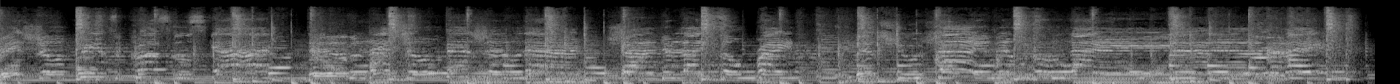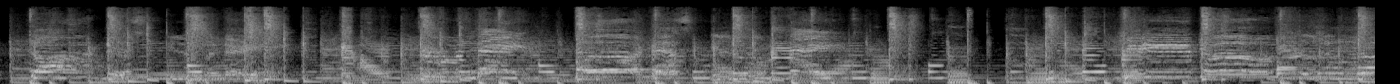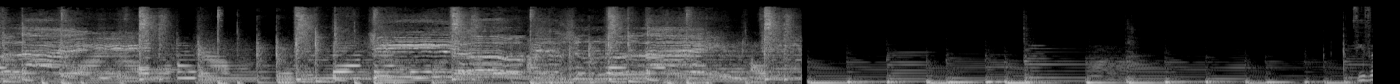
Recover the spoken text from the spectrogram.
Reach your dreams across the sky. Never let your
